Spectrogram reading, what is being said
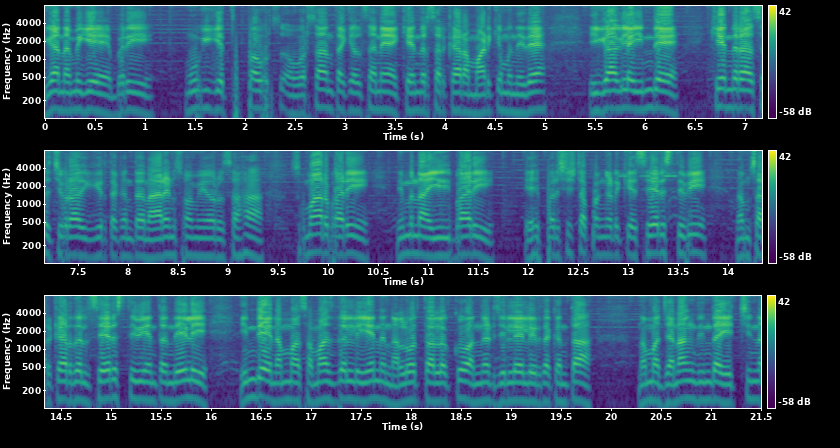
ಈಗ ನಮಗೆ ಬರೀ ಮೂಗಿಗೆ ತುಪ್ಪ ವರ್ಷ ಅಂತ ಕೆಲಸನೇ ಕೇಂದ್ರ ಸರ್ಕಾರ ಮಾಡ್ಕೊಂಬಂದಿದೆ ಈಗಾಗಲೇ ಹಿಂದೆ ಕೇಂದ್ರ ಸಚಿವರಾಗಿರ್ತಕ್ಕಂಥ ನಾರಾಯಣಸ್ವಾಮಿಯವರು ಸಹ ಸುಮಾರು ಬಾರಿ ನಿಮ್ಮನ್ನು ಈ ಬಾರಿ ಪರಿಶಿಷ್ಟ ಪಂಗಡಕ್ಕೆ ಸೇರಿಸ್ತೀವಿ ನಮ್ಮ ಸರ್ಕಾರದಲ್ಲಿ ಸೇರಿಸ್ತೀವಿ ಅಂತಂದೇಳಿ ಹಿಂದೆ ನಮ್ಮ ಸಮಾಜದಲ್ಲಿ ಏನು ನಲ್ವತ್ತು ತಾಲೂಕು ಹನ್ನೆರಡು ಜಿಲ್ಲೆಯಲ್ಲಿರ್ತಕ್ಕಂಥ ನಮ್ಮ ಜನಾಂಗದಿಂದ ಹೆಚ್ಚಿನ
